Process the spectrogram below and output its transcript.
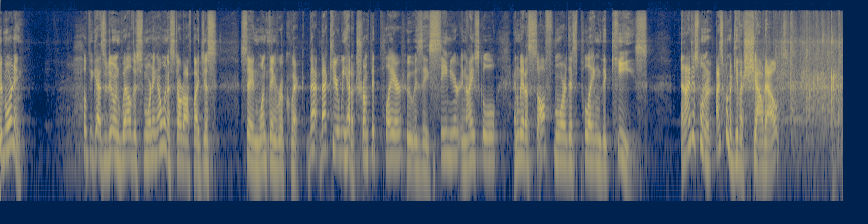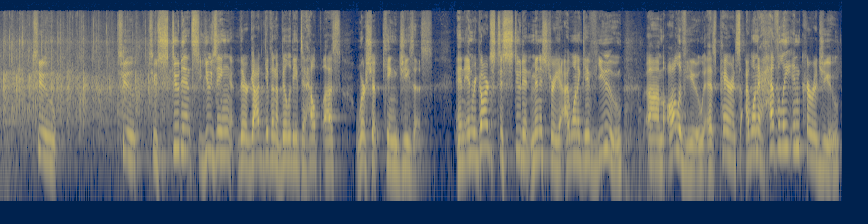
Good morning. Hope you guys are doing well this morning. I want to start off by just saying one thing real quick. Back, back here, we had a trumpet player who is a senior in high school, and we had a sophomore that's playing the keys. And I just want to, I just want to give a shout out to, to, to students using their God given ability to help us worship King Jesus. And in regards to student ministry, I want to give you, um, all of you as parents, I want to heavily encourage you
